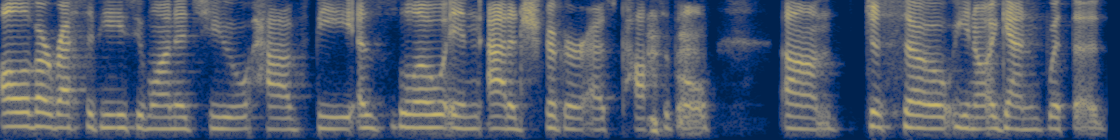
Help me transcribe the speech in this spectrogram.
all of our recipes we wanted to have be as low in added sugar as possible um, just so you know again with the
